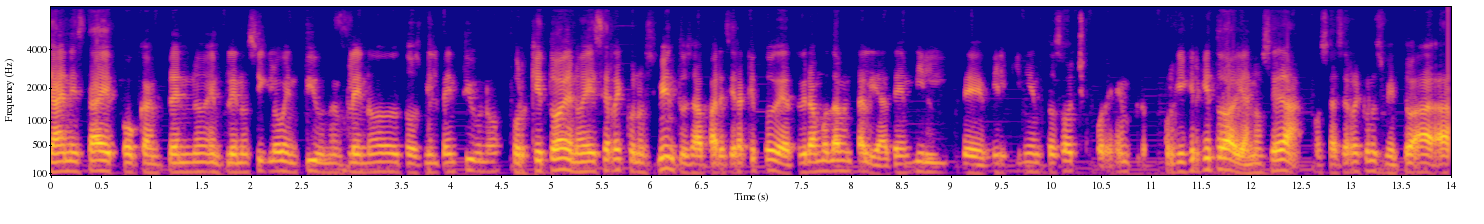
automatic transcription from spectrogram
ya en esta época, en pleno, en pleno siglo XXI, en pleno 2021, ¿por qué todavía no hay ese reconocimiento? O sea, pareciera que todavía tuviéramos la mentalidad de, mil, de 1508, por ejemplo. ¿Por qué cree que todavía no se da? O sea, ese reconocimiento a, a,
